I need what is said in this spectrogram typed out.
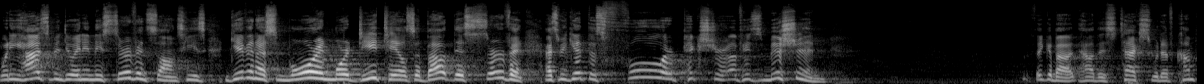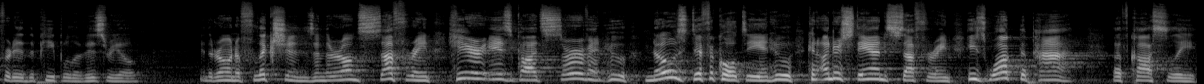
what he has been doing in these servant songs. He's given us more and more details about this servant as we get this fuller picture of his mission. Think about how this text would have comforted the people of Israel in their own afflictions and their own suffering. Here is God's servant who knows difficulty and who can understand suffering. He's walked the path of costly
